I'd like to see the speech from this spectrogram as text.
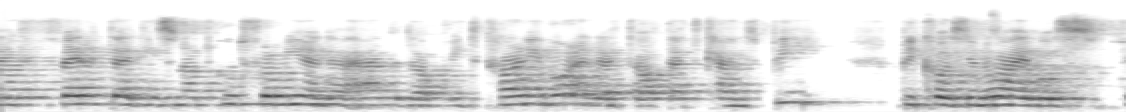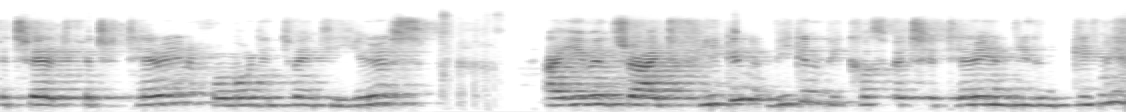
I felt that it's not good for me and I ended up with carnivore and I thought that can't be because you know I was vegetarian for more than 20 years. I even tried vegan vegan because vegetarian didn't give me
